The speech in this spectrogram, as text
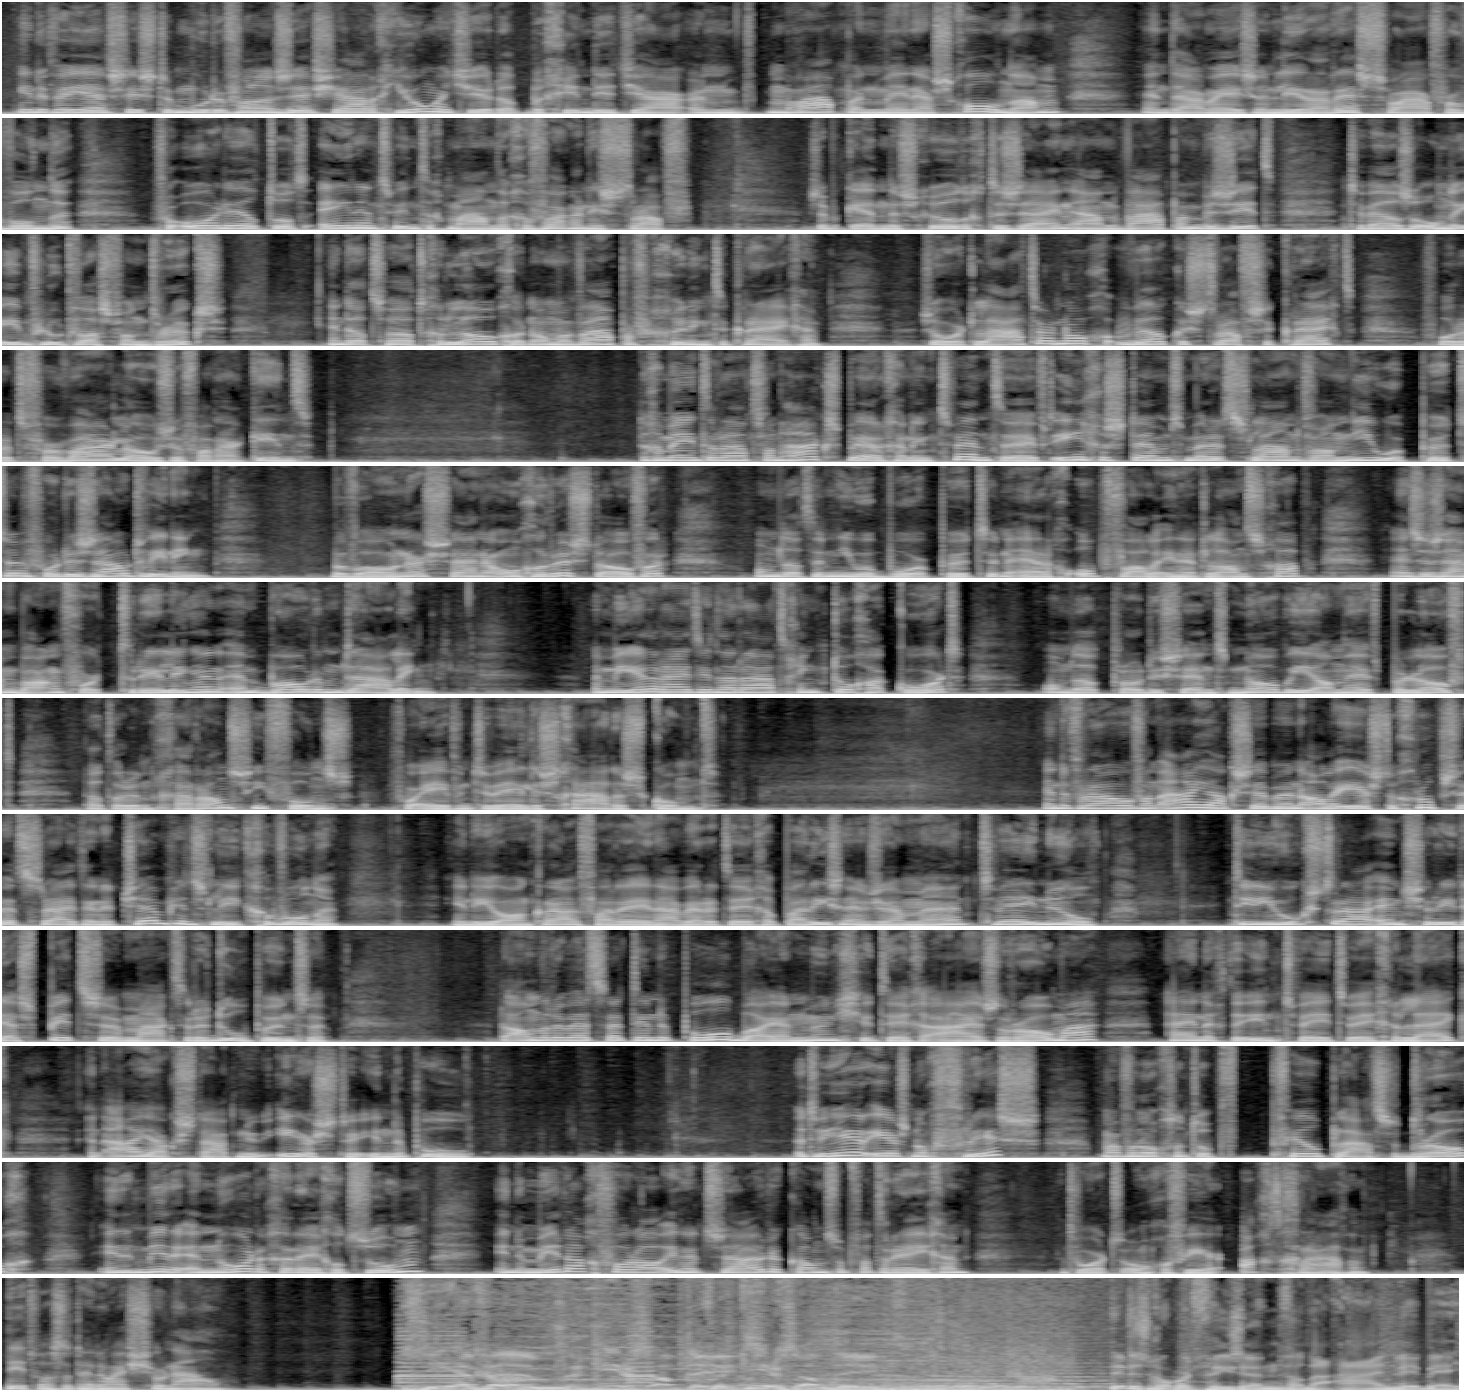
In de VS is de moeder van een zesjarig jongetje... dat begin dit jaar een wapen mee naar school nam... en daarmee zijn lerares zwaar verwonde... veroordeeld tot 21 maanden gevangenisstraf. Ze bekende schuldig te zijn aan wapenbezit... terwijl ze onder invloed was van drugs... en dat ze had gelogen om een wapenvergunning te krijgen. Ze hoort later nog welke straf ze krijgt... voor het verwaarlozen van haar kind. De gemeenteraad van Haaksbergen in Twente heeft ingestemd met het slaan van nieuwe putten voor de zoutwinning. Bewoners zijn er ongerust over, omdat de nieuwe boorputten erg opvallen in het landschap... en ze zijn bang voor trillingen en bodemdaling. Een meerderheid in de raad ging toch akkoord... omdat producent Nobian heeft beloofd dat er een garantiefonds voor eventuele schades komt. En de vrouwen van Ajax hebben hun allereerste groepswedstrijd in de Champions League gewonnen... In de Johan Cruijff Arena werden tegen Paris Saint-Germain 2-0. Tini Hoekstra en Sherida Spitsen maakten de doelpunten. De andere wedstrijd in de pool, Bayern München tegen AS Roma, eindigde in 2-2 gelijk. En Ajax staat nu eerste in de pool. Het weer eerst nog fris, maar vanochtend op veel plaatsen droog. In het midden en noorden geregeld zon. In de middag vooral in het zuiden kans op wat regen. Het wordt ongeveer 8 graden. Dit was het NOS Journaal. ZFM, verkeersupdate. verkeersupdate. Dit is Robert Vriesen van de ANWB.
